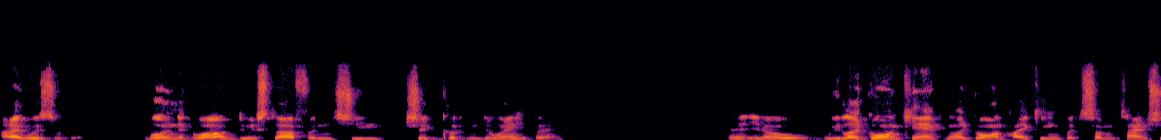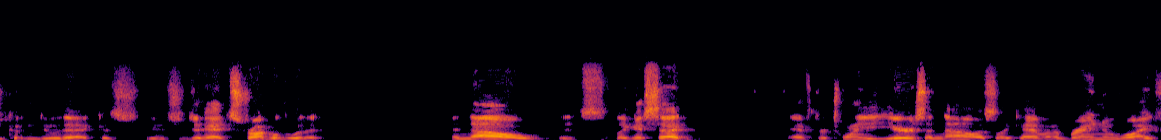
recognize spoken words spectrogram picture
I was willing to go out and do stuff, and she she couldn't do anything. And you know, we like going camping, like going hiking, but sometimes she couldn't do that because you know, she had struggled with it. And now it's like I said, after 28 years, and now it's like having a brand new wife.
